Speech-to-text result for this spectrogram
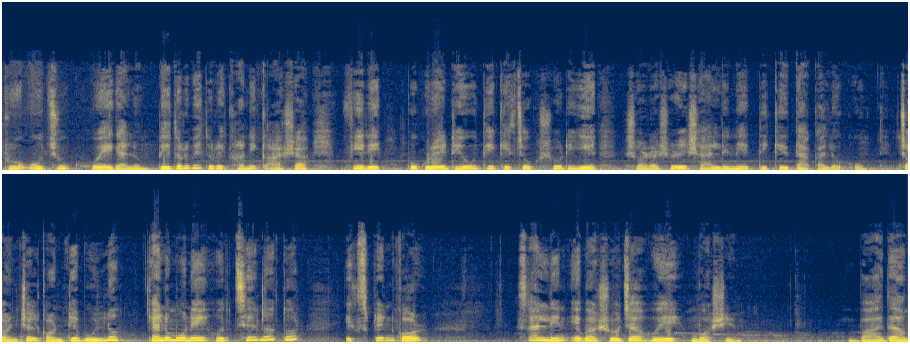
ভ্রু উঁচু হয়ে গেল। ভেতরে ভেতরে খানিক আশা ফিরে পুকুরের ঢেউ থেকে চোখ সরিয়ে সরাসরি শালিনের দিকে তাকালো ও চঞ্চল কণ্ঠে বলল, কেন মনে হচ্ছে না তোর? এক্সপ্লেন কর। শার্লিন এবার সোজা হয়ে বসে। বাদাম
